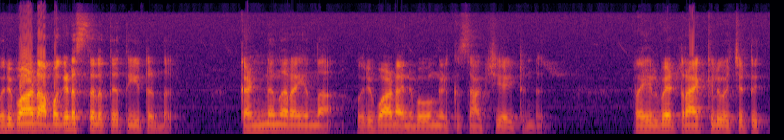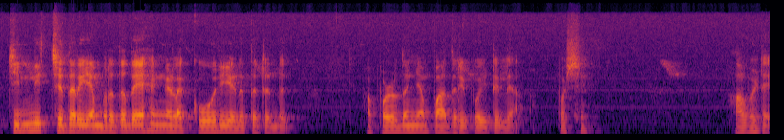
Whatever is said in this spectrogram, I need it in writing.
ഒരുപാട് അപകട സ്ഥലത്തെത്തിയിട്ടുണ്ട് കണ്ണ് നിറയുന്ന ഒരുപാട് അനുഭവങ്ങൾക്ക് സാക്ഷിയായിട്ടുണ്ട്. റെയിൽവേ ട്രാക്കിൽ വെച്ചിട്ട് ചിന്നിച്ചിതറിയ മൃതദേഹങ്ങളെ കോരിയെടുത്തിട്ടുണ്ട്. അപ്പോഴൊന്നും ഞാൻ പതറിപ്പോയിട്ടില്ല പക്ഷേ അവിടെ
